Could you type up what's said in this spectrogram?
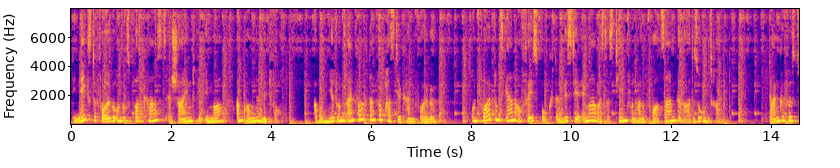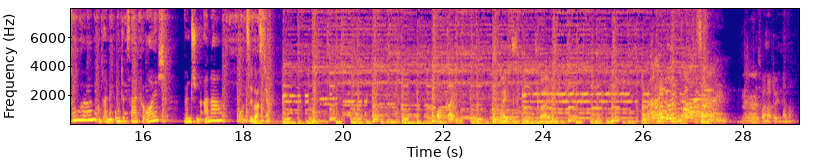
Die nächste Folge unseres Podcasts erscheint wie immer am kommenden Mittwoch. Abonniert uns einfach, dann verpasst ihr keine Folge. Und folgt uns gerne auf Facebook, dann wisst ihr immer, was das Team von Hallo Pforzheim gerade so umtreibt. Danke fürs Zuhören und eine gute Zeit für euch wünschen Anna und Sebastian. Auf drei. Eins, zwei. Hallo Pforzheim. Das war noch durcheinander.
